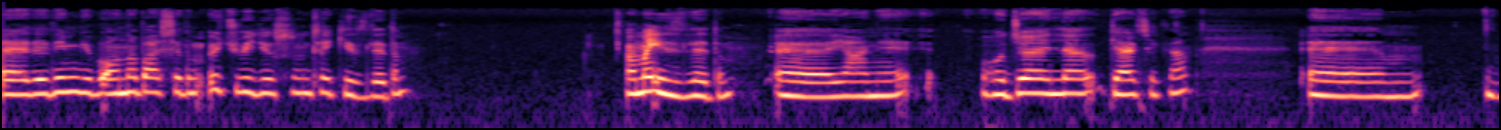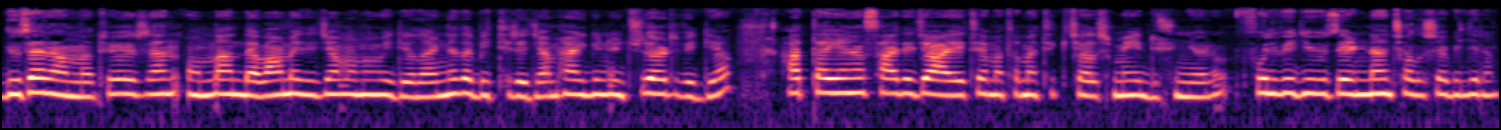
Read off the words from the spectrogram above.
Ee, dediğim gibi ona başladım. 3 videosunu tek izledim. Ama izledim. Ee, yani hocayla gerçekten e, güzel anlatıyor. O yüzden ondan devam edeceğim. Onun videolarını da bitireceğim. Her gün 3-4 video. Hatta yarın sadece AYT matematik çalışmayı düşünüyorum. Full video üzerinden çalışabilirim.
